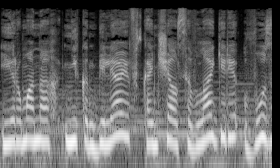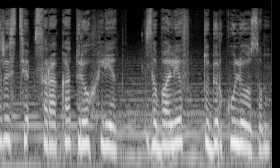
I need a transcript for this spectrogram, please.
Иеромонах Никон Беляев скончался в лагере в возрасте 43 лет, заболев туберкулезом.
